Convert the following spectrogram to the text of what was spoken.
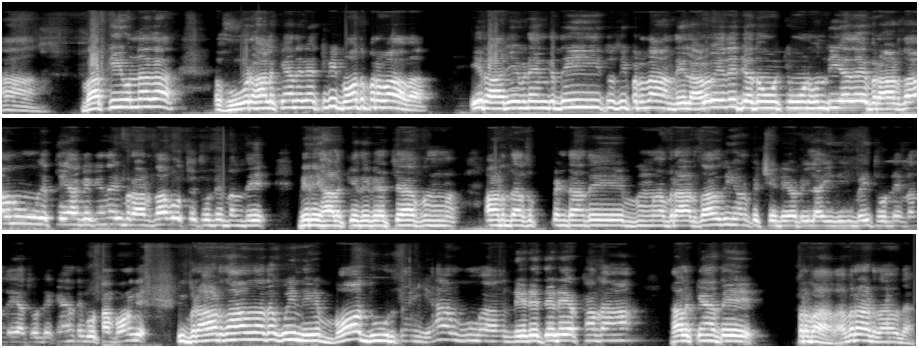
ਹਾਂ। ਬਾਕੀ ਉਹਨਾਂ ਦਾ ਹੋਰ ਹਲਕਿਆਂ ਦੇ ਵਿੱਚ ਵੀ ਬਹੁਤ ਪ੍ਰਭਾਵ ਆ। ਇਹ ਰਾਜੇ ਵੜਿੰਗ ਦੇ ਤੁਸੀਂ ਪ੍ਰਧਾਨ ਦੇ ਲਾ ਲਓ ਇਹਦੇ ਜਦੋਂ ਚੋਣ ਹੁੰਦੀ ਆ ਤੇ ਬਰਾੜ ਸਾਹਿਬ ਨੂੰ ਇੱਥੇ ਆ ਕੇ ਕਹਿੰਦਾ ਵੀ ਬਰਾੜ ਸਾਹਿਬ ਉੱਥੇ ਤੁਹਾਡੇ ਬੰਦੇ ਮੇਰੇ ਹਲਕੇ ਦੇ ਵਿੱਚ ਆ 8-10 ਪਿੰਡਾਂ ਦੇ ਬਰਾੜ ਸਾਹਿਬ ਦੀ ਹੁਣ ਪਿੱਛੇ ਡਿਊਟੀ ਲਾਈ ਸੀ ਬਈ ਤੁਹਾਡੇ ਬੰਦੇ ਆ ਤੁਹਾਡੇ ਕਹਿਣ ਤੇ ਵੋਟਾਂ ਪਾਉਣਗੇ। ਵੀ ਬਰਾੜ ਸਾਹਿਬ ਦਾ ਤਾਂ ਕੋਈ ਨੇੜੇ ਬਹੁਤ ਦੂਰ ਤਾਂ ਹੀ ਆ ਨੇੜੇ ਤੇੜੇ ਅੱਖਾਂ ਦਾ ਹਲਕਿਆਂ ਤੇ ਪ੍ਰਭਾਵ ਆ ਬਰਾੜ ਸਾਹਿਬ ਦਾ।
